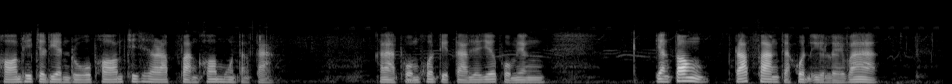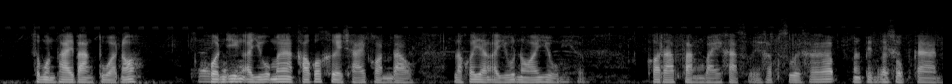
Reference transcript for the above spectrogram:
พร้อมที่จะเรียนรู้พร้อมที่จะรับฟังข้อมูลต่างๆ ขนาดผมคนติดตามเยอะๆผมยังยังต้องรับฟังจากคนอื่นเลยว่า สมุนไพรบางตัวเนาะใช่คนยิ่งอายุมากเขาก็เคยใช้ก่อนเรา เราก็ยังอายุน้อยอยู่ นี่ครับ ก็รับฟังไว้ครับ สวยครับ สวยครับ มันเป็นประสบการณ์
